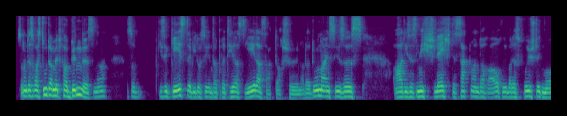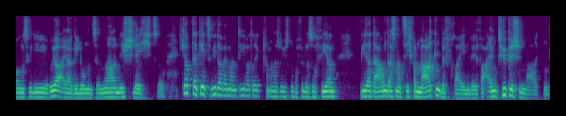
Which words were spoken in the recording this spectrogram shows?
sondern das, was du damit verbindest. Ne? Also diese Geste, wie du sie interpretierst, jeder sagt doch schön. Oder du meinst dieses, ah, dieses nicht schlecht, das sagt man doch auch über das Frühstück morgens, wie die Rühreier gelungen sind. Na, nicht schlecht. So. Ich glaube, da geht es wieder, wenn man tiefer trägt, kann man natürlich drüber philosophieren wieder darum, dass man sich von Marken befreien will, vor allem typischen Marken.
